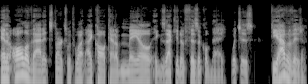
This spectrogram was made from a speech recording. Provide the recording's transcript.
and all of that. It starts with what I call kind of Mayo Executive Physical Day, which is, do you have a vision?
